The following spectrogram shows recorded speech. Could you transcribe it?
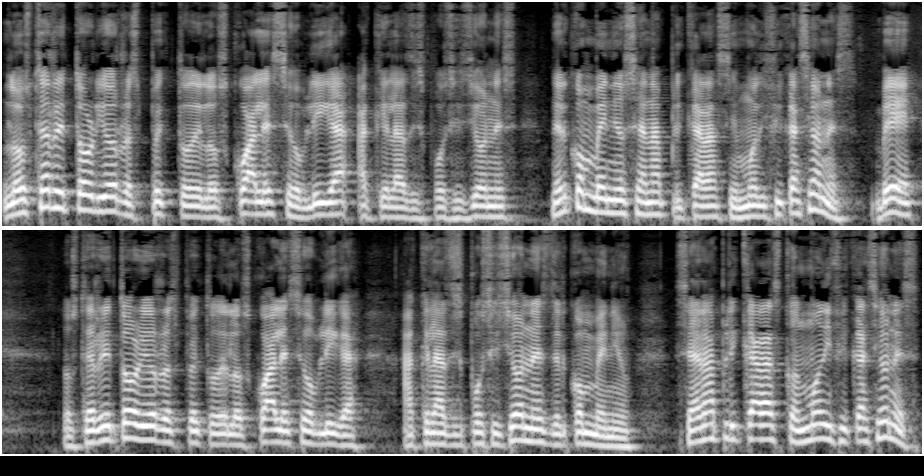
Los territorios respecto de los cuales se obliga a que las disposiciones del convenio sean aplicadas sin modificaciones. B. Los territorios respecto de los cuales se obliga a que las disposiciones del convenio sean aplicadas con modificaciones,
